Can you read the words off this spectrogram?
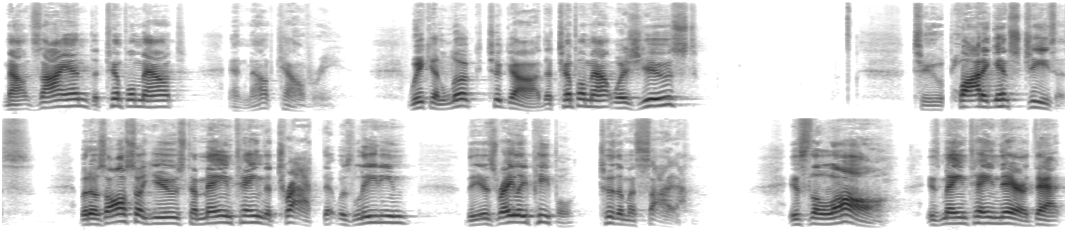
Mount Zion, the Temple Mount, and Mount Calvary. We can look to God. The Temple Mount was used to plot against Jesus, but it was also used to maintain the track that was leading the Israeli people to the Messiah. Is the law is maintained there that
